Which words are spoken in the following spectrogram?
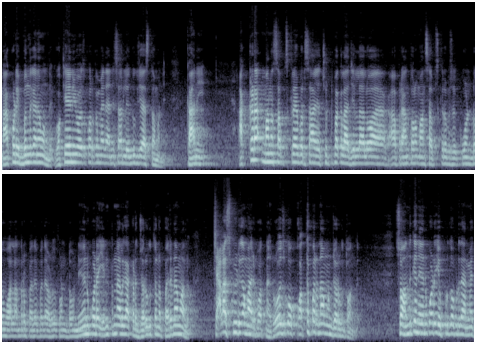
నాకు కూడా ఇబ్బందిగానే ఉంది. ఒకే నియోజకవర్గం మీద అన్నిసార్లు ఎందుకు చేస్తామని. కానీ అక్కడ మన సబ్స్క్రైబర్స్ ఆ చుట్టుపక్కల ఆ జిల్లాలో ఆ- ప్రాంతంలో మన సబ్స్క్రైబర్స్ ఎక్కువ ఉండడం వాళ్ళందరూ పదే పదే అడుగుతుండడం నేను కూడా ఇంటర్నల్గా అక్కడ జరుగుతున్న పరిణామాలు చాలా స్పీడ్గా మారిపోతున్నాయి. రోజుకు ఒక కొత్త పరిణామం జరుగుతోంది. సో అందుకే నేను కూడా ఎప్పటికప్పుడు దాని మీద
